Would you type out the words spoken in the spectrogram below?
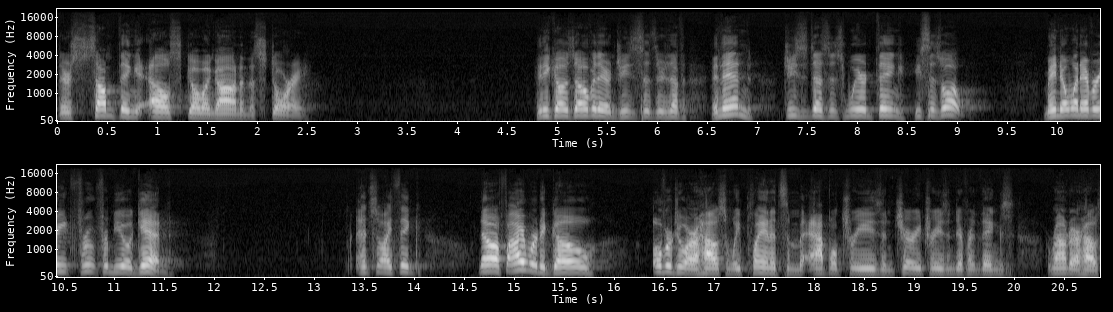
There's something else going on in the story. And he goes over there, and Jesus says, There's nothing. And then Jesus does this weird thing. He says, Oh, may no one ever eat fruit from you again. And so I think, now if I were to go over to our house and we planted some apple trees and cherry trees and different things around our house,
